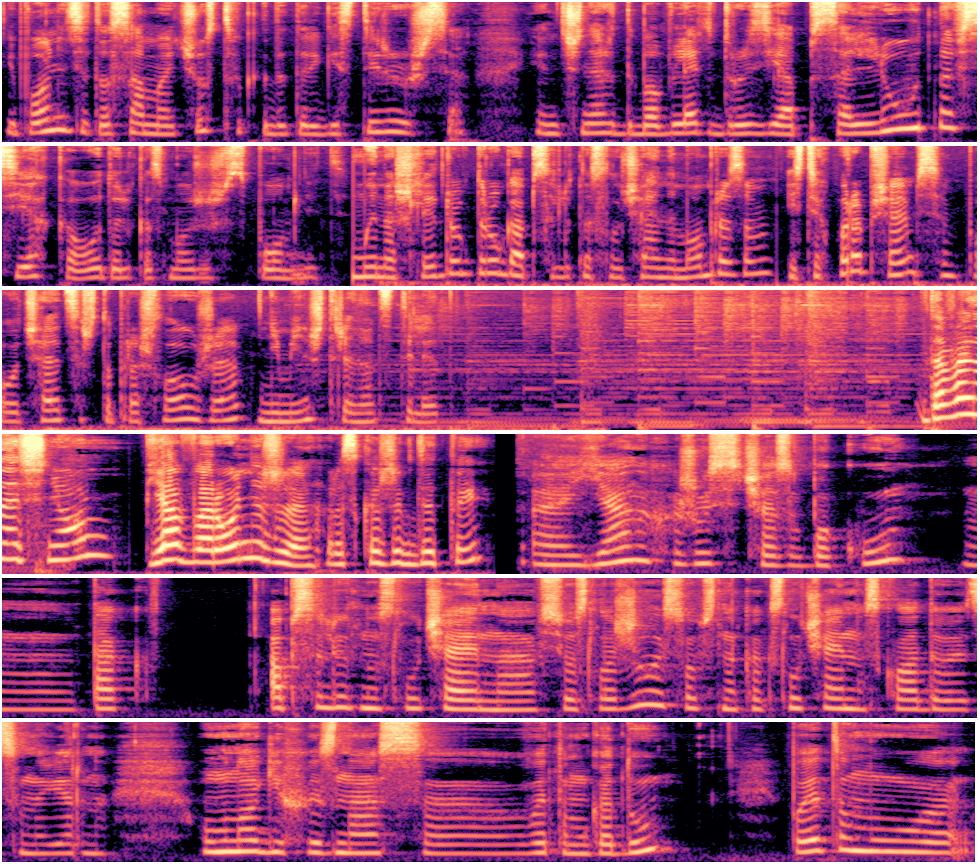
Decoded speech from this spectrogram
и помните то самое чувство, когда ты регистрируешься и начинаешь добавлять в друзья абсолютно всех, кого только сможешь вспомнить. Мы нашли друг друга абсолютно случайным образом, и с тех пор общаемся. Получается, что прошло уже не меньше 13 лет. Давай начнем. Я в Воронеже. Расскажи, где ты? Э, я нахожусь сейчас в Баку. Так абсолютно случайно все сложилось, собственно, как случайно складывается, наверное, у многих из нас э, в этом году. Поэтому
